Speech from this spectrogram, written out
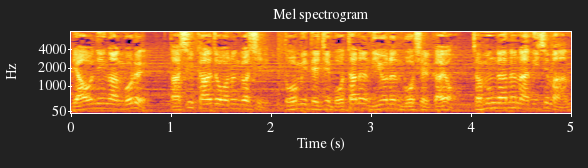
랴오닝 항모를 다시 가져오는 것이 도움이 되지 못하는 이유는 무엇일까요? 전문가는 아니지만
